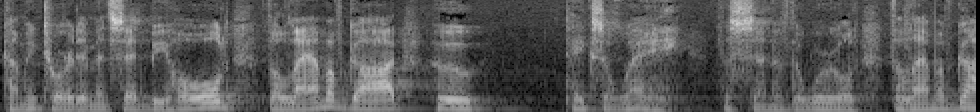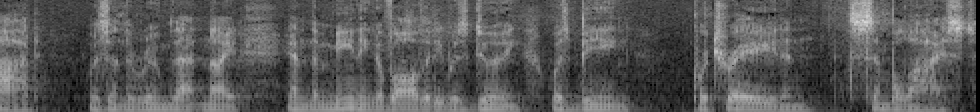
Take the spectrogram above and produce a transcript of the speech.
coming toward him and said, Behold, the Lamb of God who takes away the sin of the world. The Lamb of God was in the room that night, and the meaning of all that he was doing was being portrayed and symbolized.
